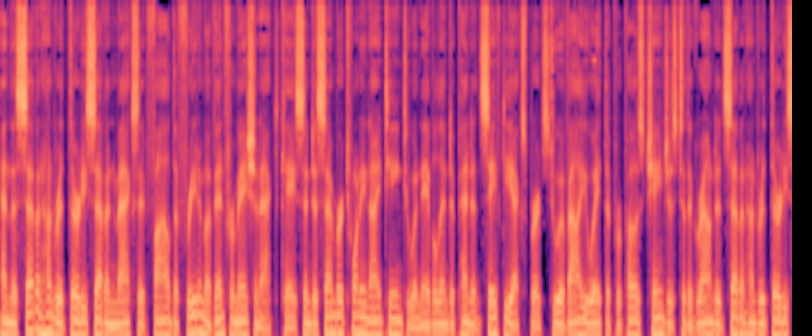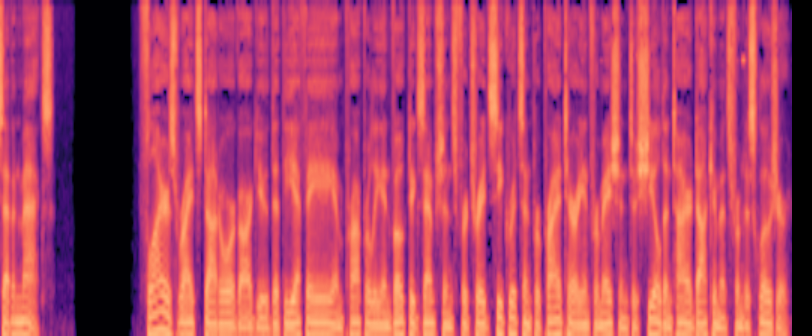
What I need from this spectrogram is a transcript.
and the 737 MAX. It filed the Freedom of Information Act case in December 2019 to enable independent safety experts to evaluate the proposed changes to the grounded 737 MAX. FlyersRights.org argued that the FAA improperly invoked exemptions for trade secrets and proprietary information to shield entire documents from disclosure.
